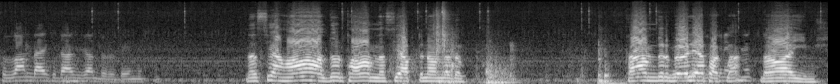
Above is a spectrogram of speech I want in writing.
Kullan belki daha güzel durur beğenirsin. Nasıl ya? Ha dur tamam nasıl yaptığını anladım. Tamam dur böyle yapak lan. Daha iyiymiş.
